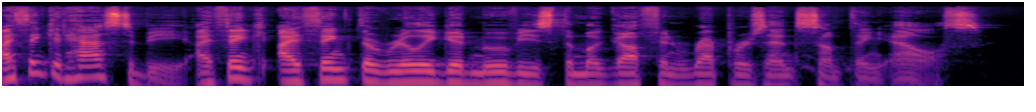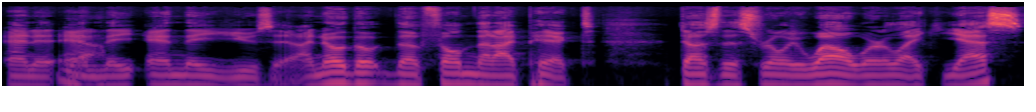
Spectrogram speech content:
I think it has to be. I think I think the really good movies, the MacGuffin represents something else, and it, Yeah. and they and they use it. I know the the film that I picked does this really well. Where like, yes,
